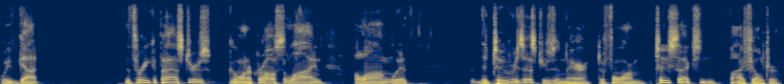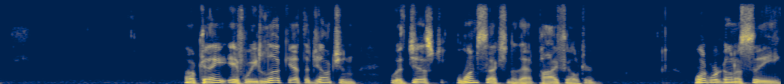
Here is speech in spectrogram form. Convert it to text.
We've got the three capacitors going across the line along with the two resistors in there to form two section pi filter. Okay, if we look at the junction with just one section of that pi filter, what we're going to see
